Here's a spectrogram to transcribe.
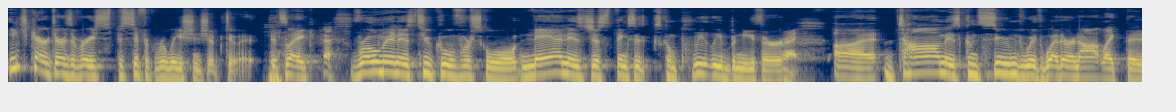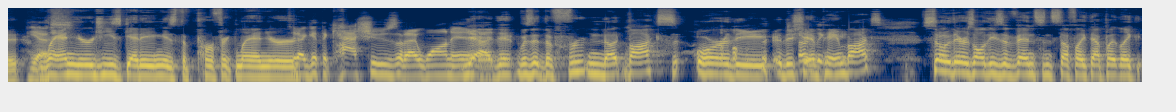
each character has a very specific relationship to it. It's like Roman is too cool for school. Nan is just thinks it's completely beneath her. Right. Uh, Tom is consumed with whether or not like the Yes. lanyard he's getting is the perfect lanyard. Did I get the cashews that I wanted? Yeah, was it the fruit and nut box or the the champagne box? So there's all these events and stuff like that, but like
